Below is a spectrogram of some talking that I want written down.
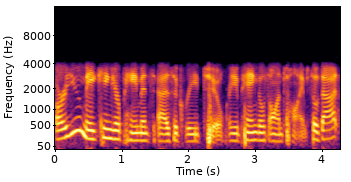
are you making your payments as agreed to? Are you paying those on time? So that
